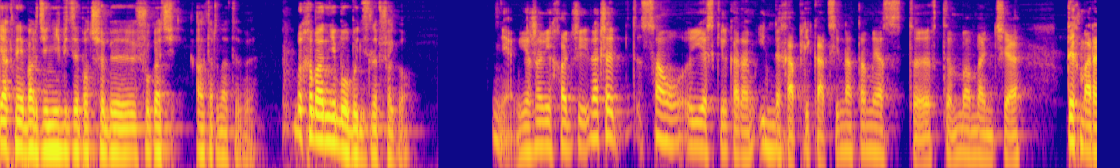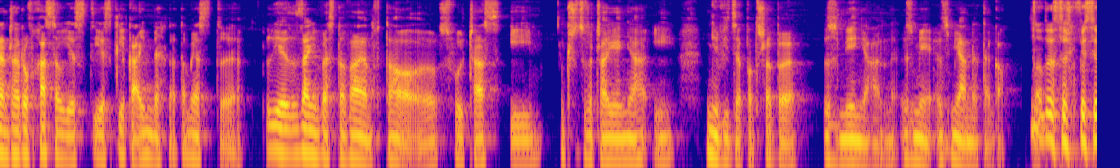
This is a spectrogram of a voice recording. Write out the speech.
jak najbardziej nie widzę potrzeby szukać alternatywy, bo chyba nie byłoby nic lepszego. Nie, jeżeli chodzi, znaczy są, jest kilka tam innych aplikacji, natomiast w tym momencie tych managerów haseł jest, jest kilka innych, natomiast e, zainwestowałem w to e, swój czas i przyzwyczajenia i nie widzę potrzeby zmiany, zmiany tego. No to jest też kwestia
